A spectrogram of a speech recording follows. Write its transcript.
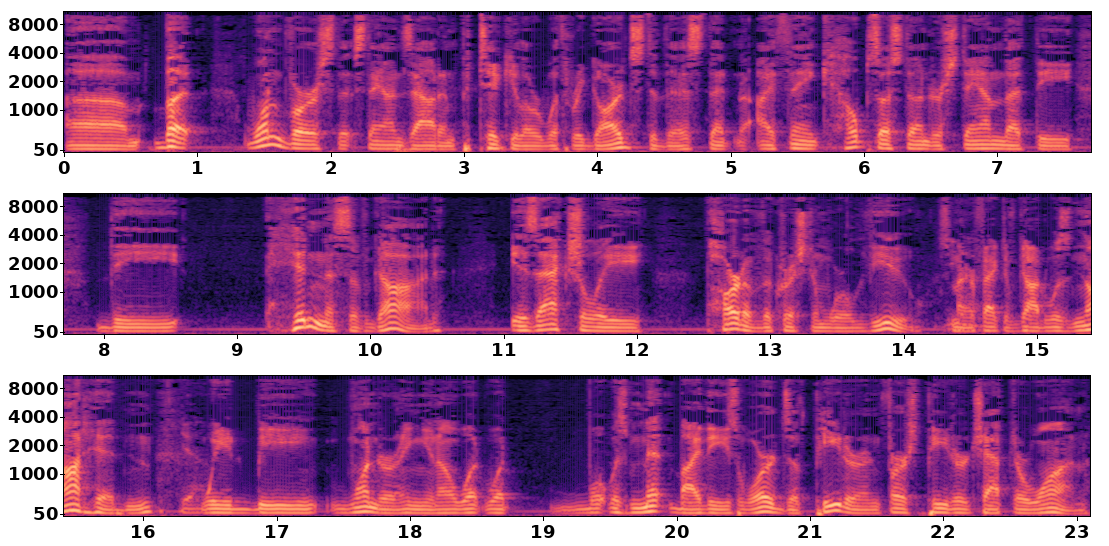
Um, but one verse that stands out in particular with regards to this that I think helps us to understand that the the hiddenness of God is actually part of the Christian worldview. As a matter of fact, if God was not hidden, Yeah. we'd be wondering, you know, what what what was meant by these words of Peter in First Peter chapter one.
